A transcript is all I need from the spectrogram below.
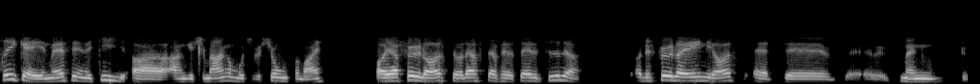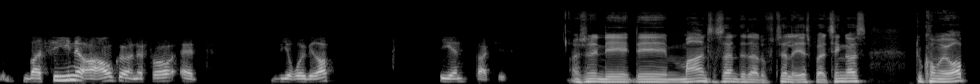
frigav en masse energi og engagement og motivation for mig. Og jeg føler også, det var derfor, derfor jeg sagde det tidligere, og det føler jeg egentlig også, at øh, man var sigende og afgørende for, at vi rykkede op igen, faktisk. Altså, det, det er meget interessant, det der, du fortæller, Jesper. Jeg tænker også, du kommer jo op,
